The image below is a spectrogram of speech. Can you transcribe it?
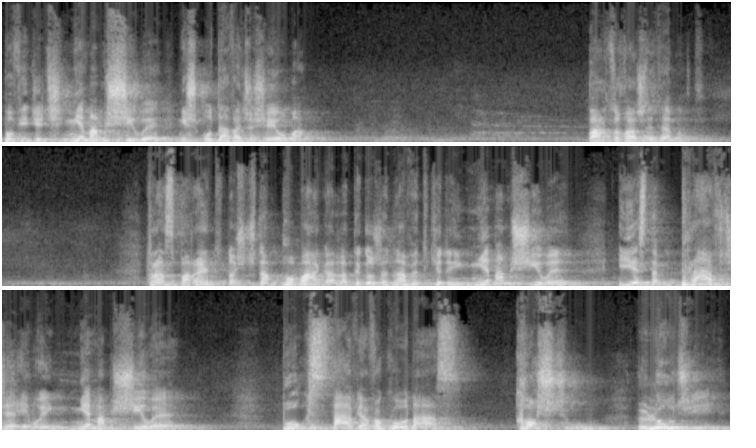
powiedzieć nie mam siły, niż udawać, że się ją ma. Bardzo ważny temat. Transparentność nam pomaga, dlatego że nawet kiedy nie mam siły i jestem prawdzie i mówię, nie mam siły, Bóg stawia wokół nas kościół, ludzi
